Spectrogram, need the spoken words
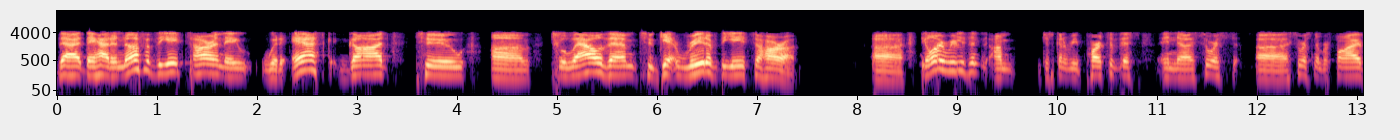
that they had enough of the Yetzer and they would ask God to um, to allow them to get rid of the Yetzer Hara. Uh, the only reason I'm just going to read parts of this in uh, source uh, source number five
